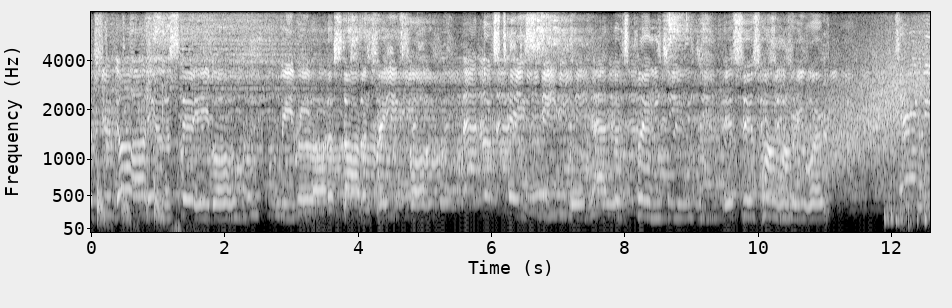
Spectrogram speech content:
what you got in the stable. We will order starving faithful. That looks tasty, that looks plenty. This is hungry work. Take me.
